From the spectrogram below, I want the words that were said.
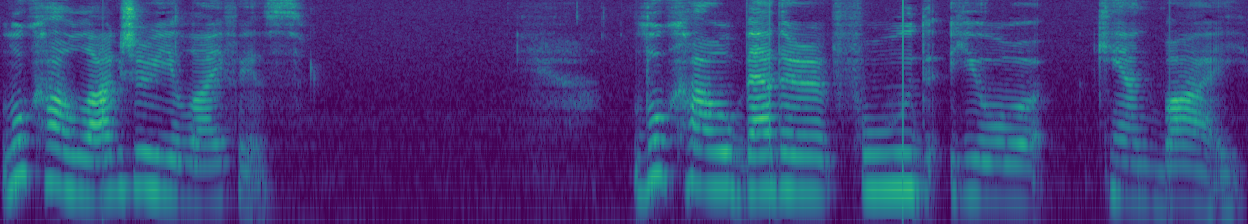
Look how luxury life is. Look how better food you can buy.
